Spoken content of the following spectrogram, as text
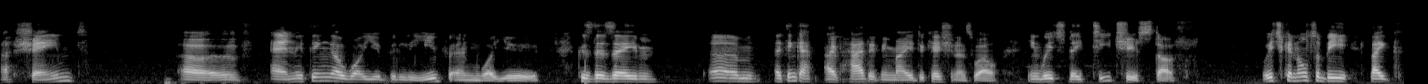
ashamed of anything or what you believe and what you because there's a um, I think I've, I've had it in my education as well, in which they teach you stuff, which can also be like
